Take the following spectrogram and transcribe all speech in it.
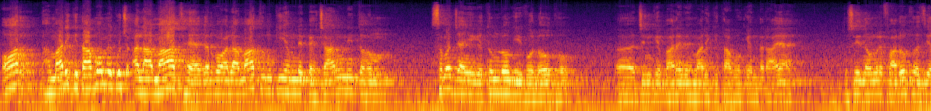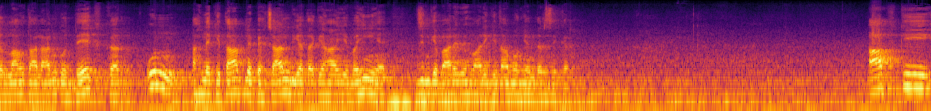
اور ہماری کتابوں میں کچھ علامات ہیں۔ اگر وہ علامات ان کی ہم نے پہچان لی تو ہم سمجھ جائیں گے کہ تم لوگ ہی وہ لوگ ہو۔ جن کے بارے میں ہماری کتابوں کے اندر آیا ہے، تو سید عمر فاروق رضی اللہ تعالیٰ عنہ کو دیکھ کر ان اہل کتاب نے پہچان لیا تھا کہ ہاں یہ وہی ہیں جن کے بارے میں ہماری کتابوں کے اندر ذکر ہے۔ آپ کی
